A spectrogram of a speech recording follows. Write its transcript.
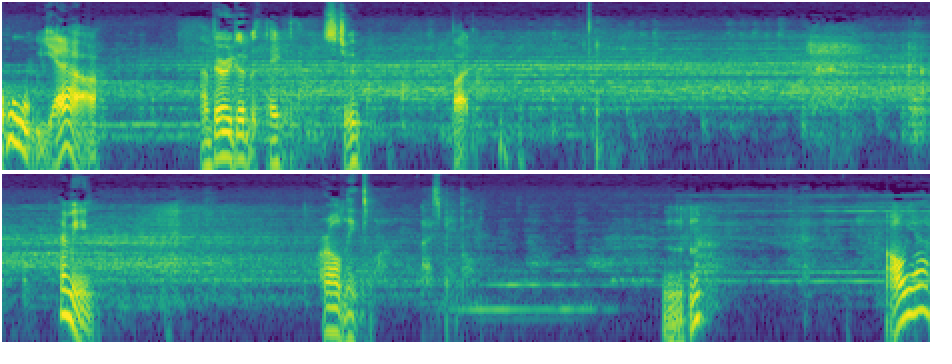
Oh yeah. I'm very good with takedowns too. But I mean world needs more nice people. Mm-hmm. Oh yeah.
